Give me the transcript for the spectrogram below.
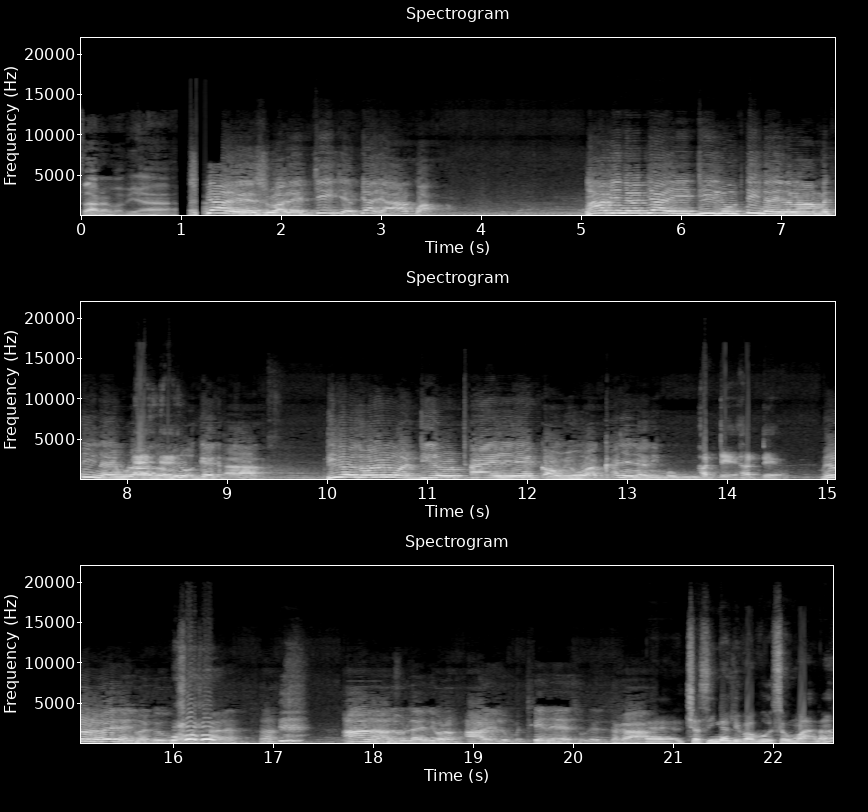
စရပါဗျာပြရဲဆိုတာလဲကြည့်ကြပြရကွာ ငါပညာပြရင်ဒီလိုသိနိုင်သလားမသိနိုင်ဘူးလားဆိုတော့မင်းတို့အကဲခါဒီလိုဆိုရင်တော့ဒီလိုထိုင်ရဲကောင်မျိုးကခန့်ညံ့ညံ့နေမဟုတ်ဘူးဟုတ်တယ်ဟုတ်တယ်မင်းတို့လည်းတိုင်းမှာတူပါခါလားဟမ်အားလာလို့လိုက်ပြောတော့အားတယ်လို့မထင်နဲ့ဆိုတဲ့စကားအဲချက်စီးနဲ့လီဗာပူးကိုဆုံးမနော်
